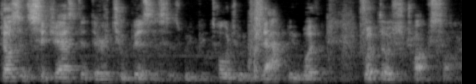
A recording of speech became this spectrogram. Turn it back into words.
doesn't suggest that there are two businesses. We've told you exactly what, what those trucks are.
